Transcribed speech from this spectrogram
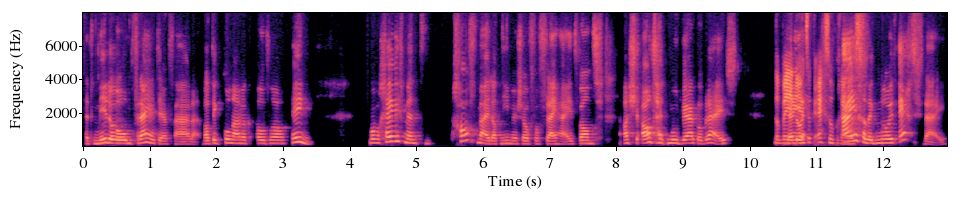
het middel om vrijheid te ervaren. Want ik kon namelijk overal heen. Maar op een gegeven moment gaf mij dat niet meer zoveel vrijheid. Want als je altijd moet werken op reis... Dan ben je, nooit ook echt op reis. Eigenlijk nooit echt vrij.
